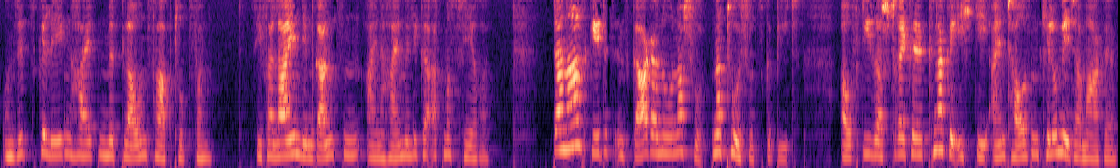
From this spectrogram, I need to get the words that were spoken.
und Sitzgelegenheiten mit blauen Farbtupfern. Sie verleihen dem Ganzen eine heimelige Atmosphäre. Danach geht es ins Gargano Naturschutzgebiet. Auf dieser Strecke knacke ich die 1000 Kilometer Marke.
